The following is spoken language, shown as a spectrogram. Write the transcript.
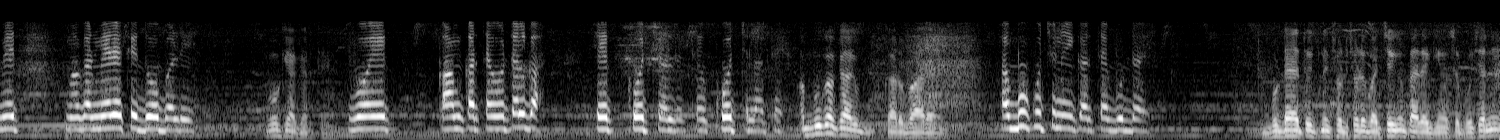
मैं मगर मेरे से दो बड़े। वो क्या करते हैं? वो एक काम करता है होटल का। एक कोच चलते कोच चलाते हैं। अब्बू का क्या कारोबार है? अबू कुछ नहीं करते है बुढ़ा है। बुढ़ा है तो इतने छोटे छोटे बच्चे क्यों पैदा किए उसे पूछा नहीं?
